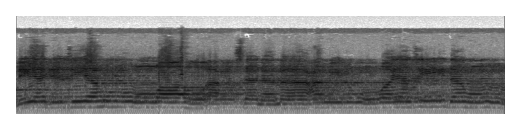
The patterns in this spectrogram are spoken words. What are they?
ليجزيهم الله أحسن ما عملوا ويزيدهم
